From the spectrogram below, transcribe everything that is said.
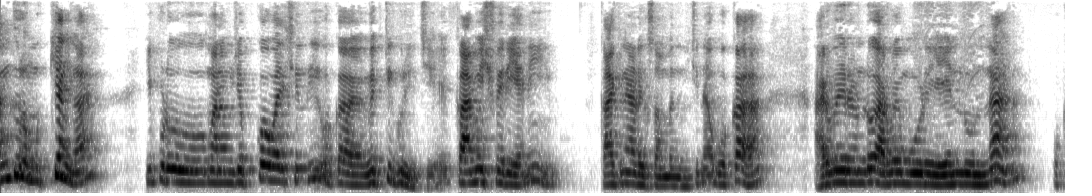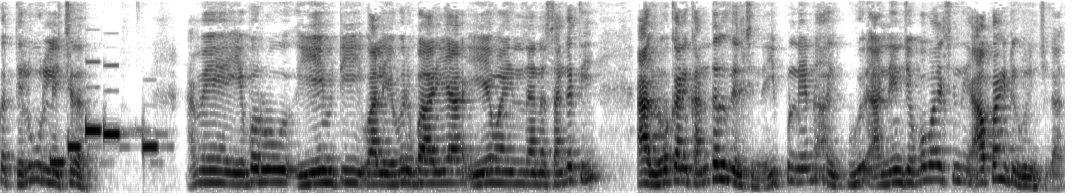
అందులో ముఖ్యంగా ఇప్పుడు మనం చెప్పుకోవాల్సింది ఒక వ్యక్తి గురించి కామేశ్వరి అని కాకినాడకు సంబంధించిన ఒక అరవై రెండు అరవై మూడు ఏళ్ళు ఉన్న ఒక తెలుగు లెక్చరర్. ఆమె ఎవరు ఏమిటి వాళ్ళ ఎవరి భార్య ఏమైందన్న సంగతి ఆ లోకానికి అందరికీ తెలిసిందే. ఇప్పుడు నేను నేను చెప్పవలసింది ఆ పాయింట్ గురించి కాదు.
